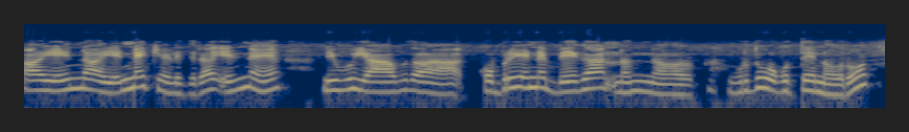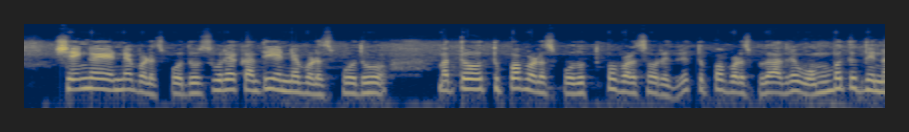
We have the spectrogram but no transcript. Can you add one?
ಏನು ಎಣ್ಣೆ ಕೇಳಿದ್ದೀರ? ಎಣ್ಣೆ, ನೀವು ಯಾವುದು, ಕೊಬ್ಬರಿ ಎಣ್ಣೆ ಬೇಗ ನನ್ನ ಹುರಿದು ಹೋಗುತ್ತೆ ಅನ್ನೋರು, ಶೇಂಗಾ ಎಣ್ಣೆ ಬಳಸ್ಬೋದು, ಸೂರ್ಯಕಾಂತಿ ಎಣ್ಣೆ ಬಳಸ್ಬೋದು, ಮತ್ತು ತುಪ್ಪ ಬಳಸ್ಬೋದು. ತುಪ್ಪ ಬಳಸೋರಿದ್ರೆ ತುಪ್ಪ ಬಳಸ್ಬೋದು. ಆದರೆ ಒಂಬತ್ತು ದಿನ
